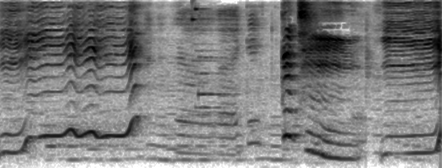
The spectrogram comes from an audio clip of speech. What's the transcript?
이. 그치. 이.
